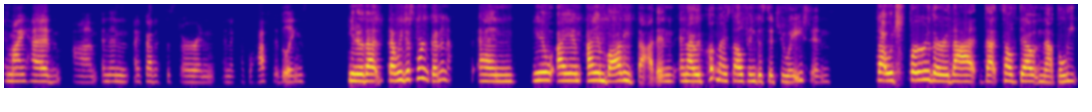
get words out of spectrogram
to my head. Um, and then I've got a sister and, and a couple half siblings, you know, that, that we just weren't good enough. And, you know, I am, I embodied that and, and I would put myself into situations that would further that that self doubt and that belief.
